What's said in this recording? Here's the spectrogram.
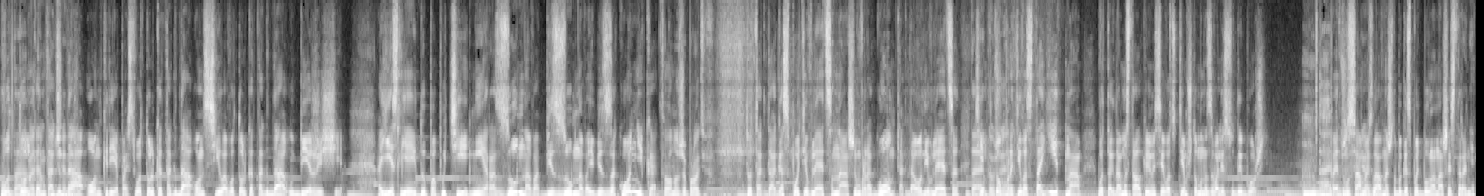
вот Да, только тогда даже. Он крепость, вот только тогда Он сила, вот только тогда убежище. А если я иду по пути неразумного, безумного и беззаконника, То он уже против. то тогда Господь является нашим врагом, тогда Он является Да, тем, кто уже- противостоит нам. Вот тогда мы сталкиваемся вот с тем, что мы называли суды Божьи. Да, это Поэтому самое серьезно. главное, чтобы Господь был на нашей стороне.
